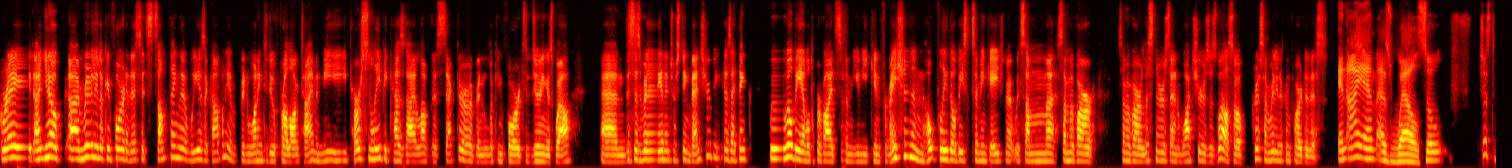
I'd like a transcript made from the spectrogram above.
Great. Uh, you know, I'm really looking forward to this. It's something that we as a company have been wanting to do for a long time. And me personally, because I love this sector, I've been looking forward to doing as well. And this is really an interesting venture because I think we will be able to provide some unique information and hopefully there'll be some engagement with some uh, some of our some of our listeners and watchers as well. So chris i'm really looking forward to this. And i am as well. So just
